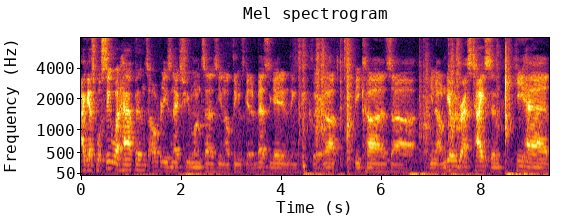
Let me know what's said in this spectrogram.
I guess we'll see what happens over these next few months as you know things get investigated and things get cleared up. Because uh, you know Neil deGrasse Tyson, he had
